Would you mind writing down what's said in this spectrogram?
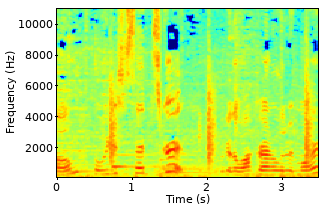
Home, but we just said screw it. We're gonna walk around a little bit more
